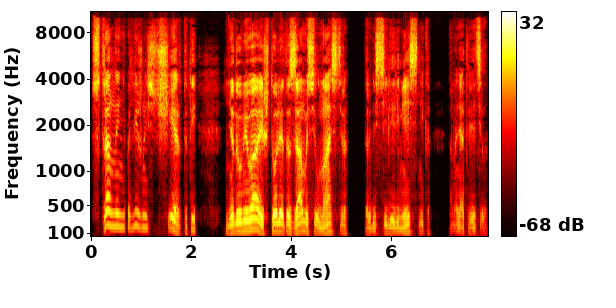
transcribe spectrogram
Странная неподвижность черт, и ты недоумеваешь, то ли это замысел мастера, то ли бессилие ремесленника. Она не ответила.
